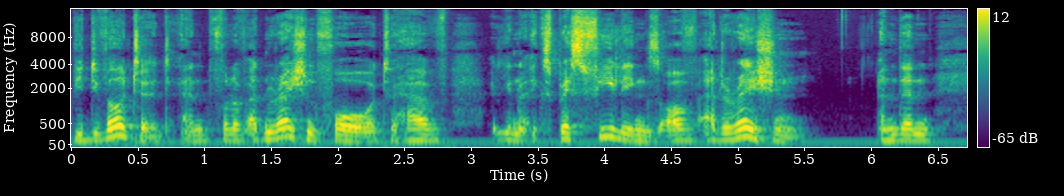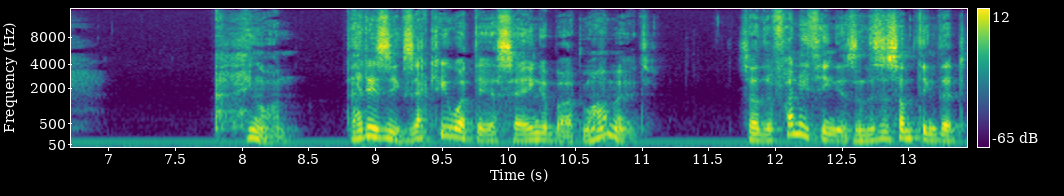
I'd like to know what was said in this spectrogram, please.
be devoted and full of admiration for, to have you know express feelings of adoration, and then hang on, that is exactly what they are saying about Muhammad. So the funny thing is, and this is something that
